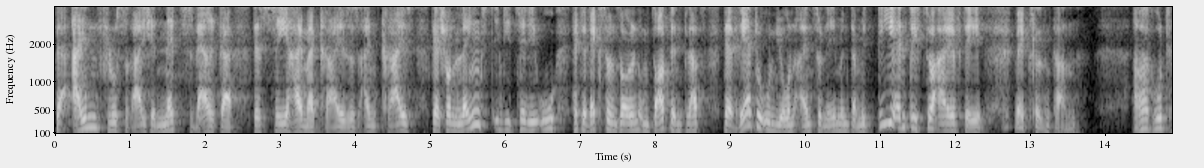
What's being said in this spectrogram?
Der einflussreiche Netzwerker des Seeheimer Kreises, ein Kreis, der schon längst in die CDU hätte wechseln sollen, um dort den Platz der Werteunion einzunehmen, damit die endlich zur AfD wechseln kann. Aber gut,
